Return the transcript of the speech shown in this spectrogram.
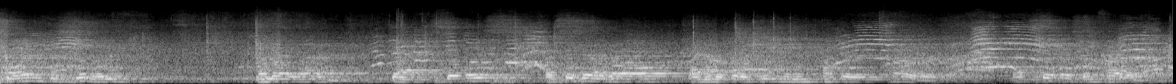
Scoring for Sibley, number 11, Jack Staples, assisted on the goal by number 14, Hunter Carter. That's Staples and Carter.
